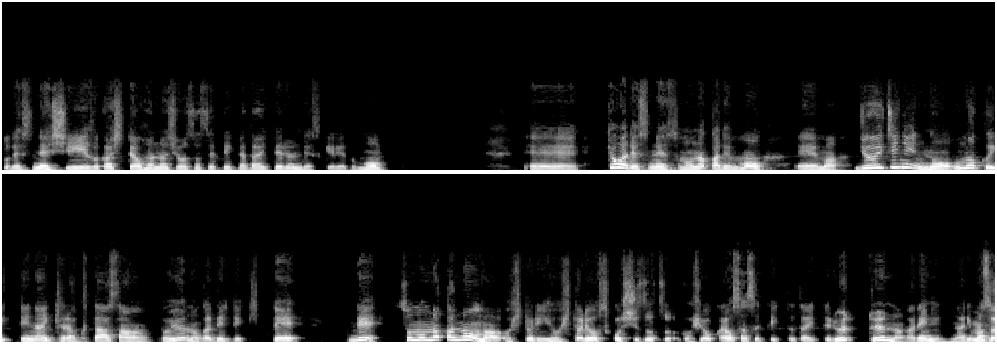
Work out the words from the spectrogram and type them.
とですね、シリーズ化してお話をさせていただいてるんですけれども、え今日はですね、その中でも、えー、まあ、11人のうまくいっていないキャラクターさんというのが出てきて、で、その中の、まあ、お一人お一人を少しずつご紹介をさせていただいているという流れになります。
